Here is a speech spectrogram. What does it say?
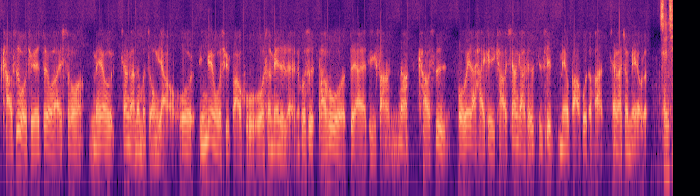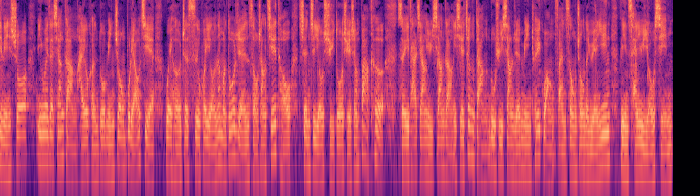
考试我觉得对我来说没有香港那么重要，我宁愿我去保护我身边的人，或是保护我最爱的地方。那考试我未来还可以考香港，可是只是没有保护的话，香港就没有了。陈庆林说：“因为在香港还有很多民众不了解为何这次会有那么多人走上街头，甚至有许多学生罢课，所以他将与香港一些政党陆续向人民推广反送中的原因，并参与游行。”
